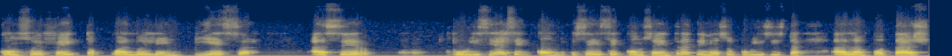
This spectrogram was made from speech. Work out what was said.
con su efecto cuando él empieza a hacer publicidad, se, se, se concentra, tenía su publicista Alan Potash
